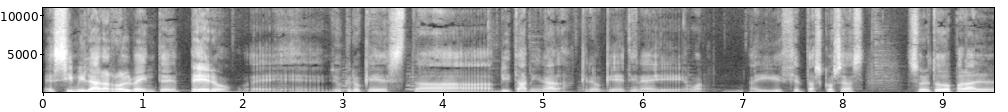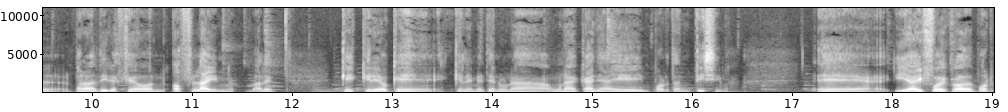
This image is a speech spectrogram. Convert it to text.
es similar a Roll20, pero eh, yo creo que está vitaminada. Creo que tiene ahí, bueno, hay ciertas cosas, sobre todo para la dirección offline, ¿vale? Que creo que, le meten una, caña ahí importantísima. Eh, y ahí fue por,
